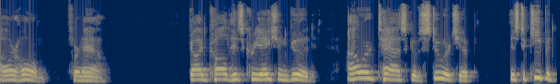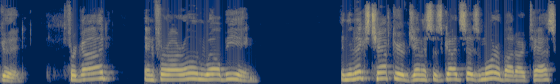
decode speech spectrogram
our home for now. God called His creation good. Our task of stewardship is to keep it good for God and for our own well being in the next chapter of Genesis, God says more about our task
